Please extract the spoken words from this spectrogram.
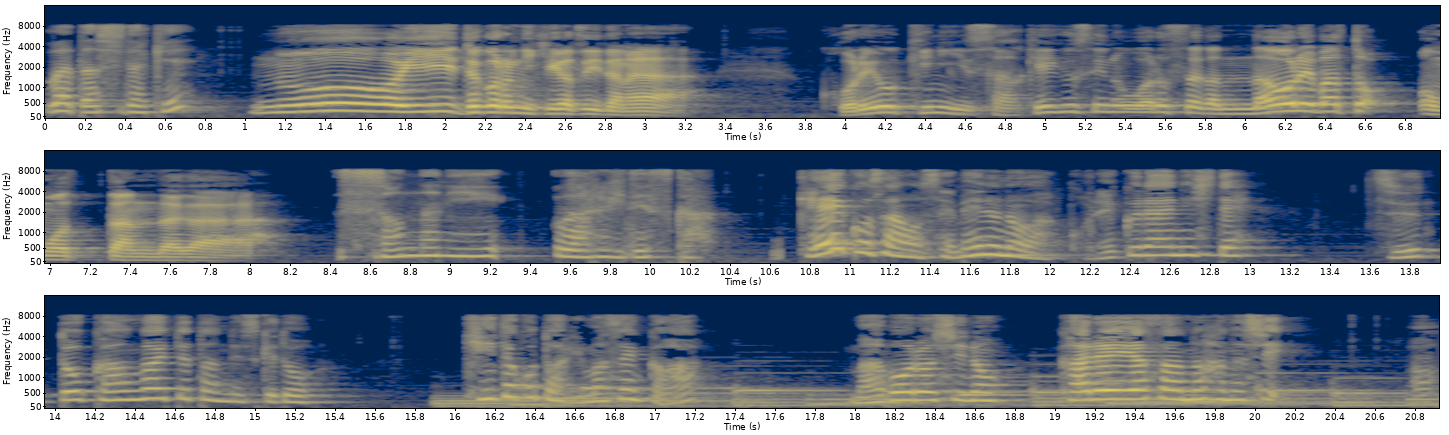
私だけ？のーいいところに気がついたなこれを機に酒癖の悪さが治ればと思ったんだが。そんなに悪いですか？恵子さんを責めるのはこれくらいにしてずっと考えてたんですけど聞いたことありませんか？幻のカレー屋さんの話。あ、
